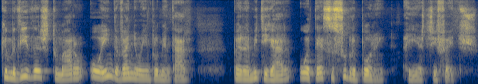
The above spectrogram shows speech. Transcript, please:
que medidas tomaram ou ainda venham a implementar para mitigar ou até se sobreporem a estes efeitos.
